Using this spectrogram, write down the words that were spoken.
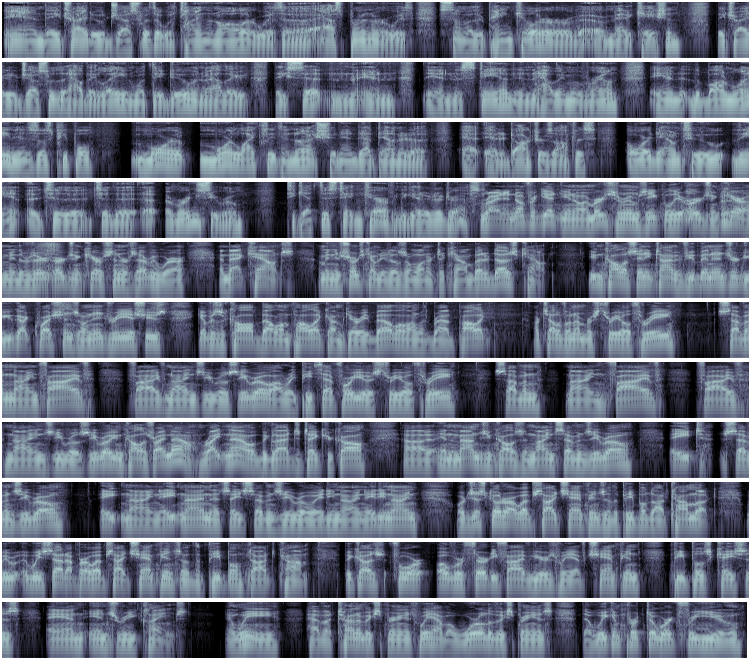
And they try to adjust with it with Tylenol or with uh, aspirin or with some other painkiller or, or, medication. They try to adjust with it, how they lay and what they do and how they, they sit and, and, and stand and how they move around. And the bottom line is those people more more likely than not should end up down at a at, at a doctor's office or down to the uh, to the to the uh, emergency room to get this taken care of and to get it addressed. Right, and don't forget, you know, emergency rooms equally urgent care. I mean, there's urgent care centers everywhere, and that counts. I mean, the insurance company doesn't want it to count, but it does count. You can call us anytime. If you've been injured or you got questions on injury issues, give us a call. Bell and Pollock. I'm Gary Bell along with Brad Pollock. Our telephone number is 303 795 5900. I'll repeat that for you. It's 303 795 5900. You can call us right now. Right now, we'll be glad to take your call. Uh, in the mountains, you can call us at 970 870 8989. That's 870 8989. Or just go to our website, championsofthepeople.com. Look, we, we set up our website, championsofthepeople.com, because for over 35 years we have championed people's cases and injury claims. And we have a ton of experience. We have a world of experience that we can put to work for you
